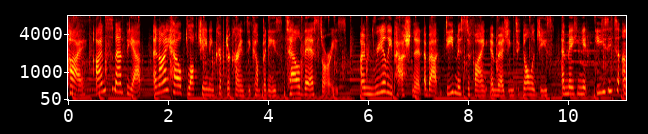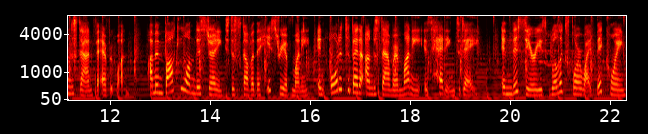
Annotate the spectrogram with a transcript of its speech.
Hi, I'm Samantha Yap, and I help blockchain and cryptocurrency companies tell their stories. I'm really passionate about demystifying emerging technologies and making it easy to understand for everyone. I'm embarking on this journey to discover the history of money in order to better understand where money is heading today. In this series, we'll explore why Bitcoin,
